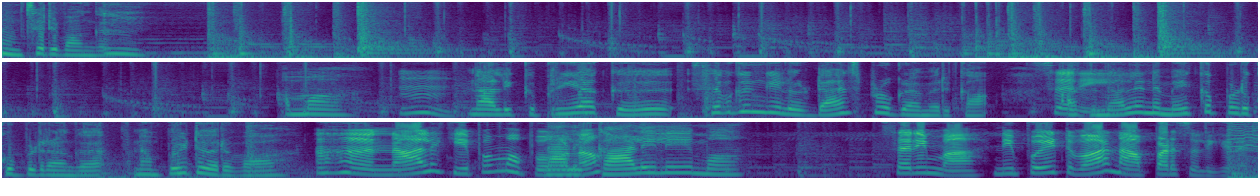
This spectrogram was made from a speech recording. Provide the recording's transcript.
ம் சரி வாங்க. அம்மா ம். நாளைக்கு பிரியாக்கு சிவகங்கையில ஒரு டான்ஸ் ப்ரோக்ராம் இருக்கான் சரி. அதனால என்ன மேக்கப் போட கூப்பிடுறாங்க. நான் போயிட்டு வரவா? ஆஹா, நாளைக்கு எப்பமா நாளைக்கு போகணும் காலையிலேயேமா சரிம்மா நீ போயிட்டு வா நான் அப்பாட சொல்லிக்கிறேன்.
